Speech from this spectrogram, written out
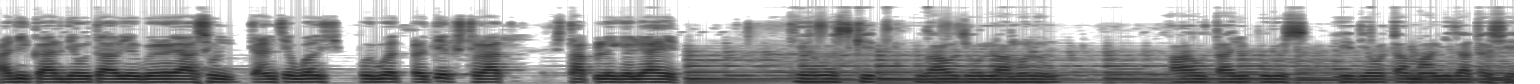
अधिकार देवता वेगवेगळ्या असून त्यांचे वंश पूर्वत प्रत्येक स्थळात स्थापले गेले आहेत. व्यवस्थित गाव जोडला म्हणून अवतारी पुरुष ही देवता मानली जात असे.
